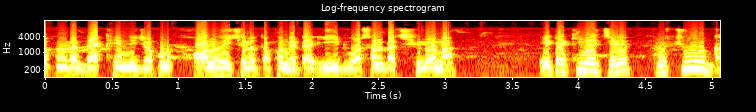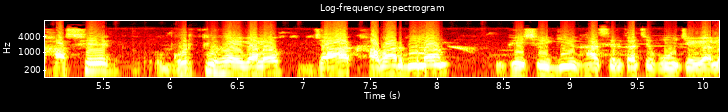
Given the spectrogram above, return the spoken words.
আপনারা দেখেননি যখন ফল হয়েছিল তখন এটা ইট বসানোটা ছিল না। এটা কি হয়েছে প্রচুর ঘাসে ভর্তি হয়ে গেল যা খাবার দিলাম ভেসে গিয়ে ঘাসের কাছে পৌঁছে গেল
